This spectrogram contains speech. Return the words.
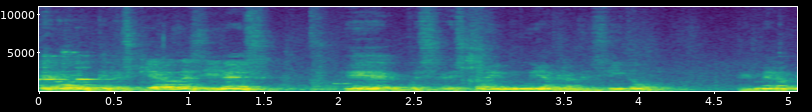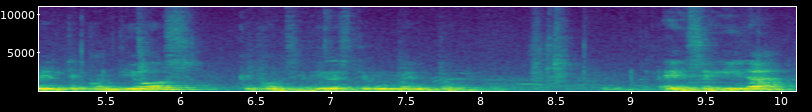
Pero lo que les quiero decir es que pues, estoy muy agradecido primeramente con Dios que concedió este momento. Enseguida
